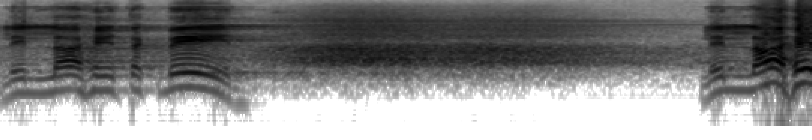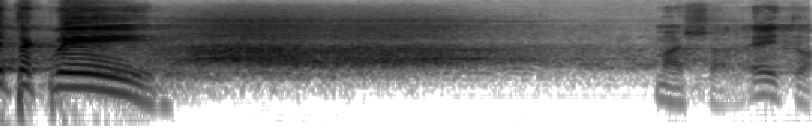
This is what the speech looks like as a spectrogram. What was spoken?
লিল্লাহে তাকবীর। লিল্লাহে তাকবীর। মাশাআল্লাহ, এই তো।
